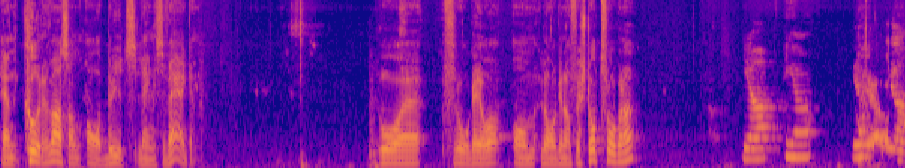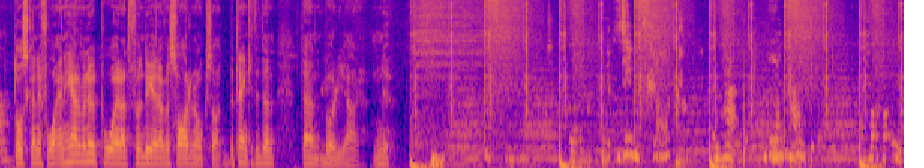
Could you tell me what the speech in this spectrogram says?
en kurva som avbryts längs vägen. Då eh, frågar jag om lagen har förstått frågorna. Ja. Ja. Ja. Då ska ni få en hel minut på er att fundera över svaren också. Betänketiden den börjar nu. Det är klart. Den här. Den här. Vad var ordet?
